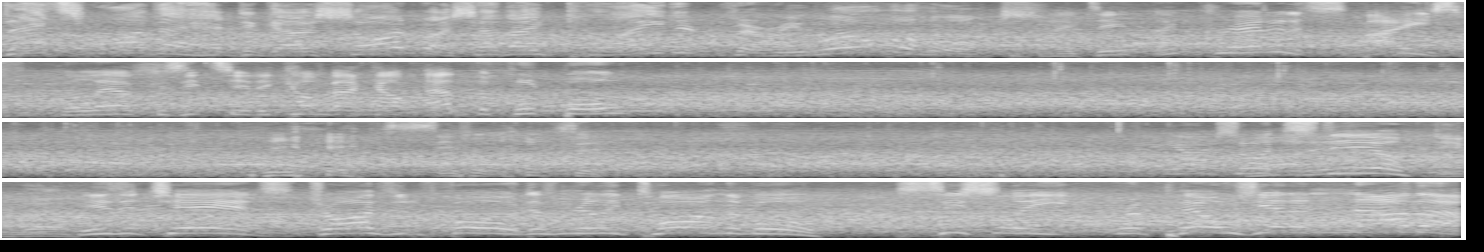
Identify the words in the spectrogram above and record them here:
That's why they had to go sideways, so they played it very well, the Hawks. They did. They created a space, allowed Koschitzke to come back up at the football. Yes, he loves it outside steal. Here's a chance. Drives it forward. Doesn't really time the ball. Sicily repels yet another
